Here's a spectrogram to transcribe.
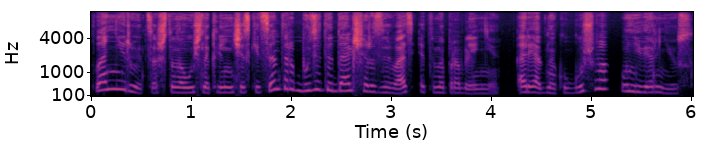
Планируется, что научно-клинический центр будет и дальше развивать это направление. Ариадна Кугушева, Универньюз.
